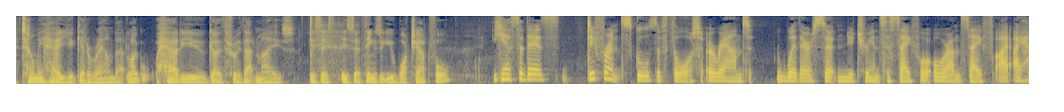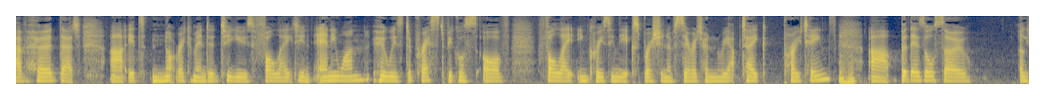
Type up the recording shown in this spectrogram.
tell me how you get around that. Like, how do you go through that maze? Is there is there things that you watch out for? Yeah, so there's different schools of thought around whether certain nutrients are safe or, or unsafe. I, I, have heard that uh, it's not recommended to use folate in anyone who is depressed because of folate increasing the expression of serotonin reuptake proteins. Mm-hmm. Uh, but there's also a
